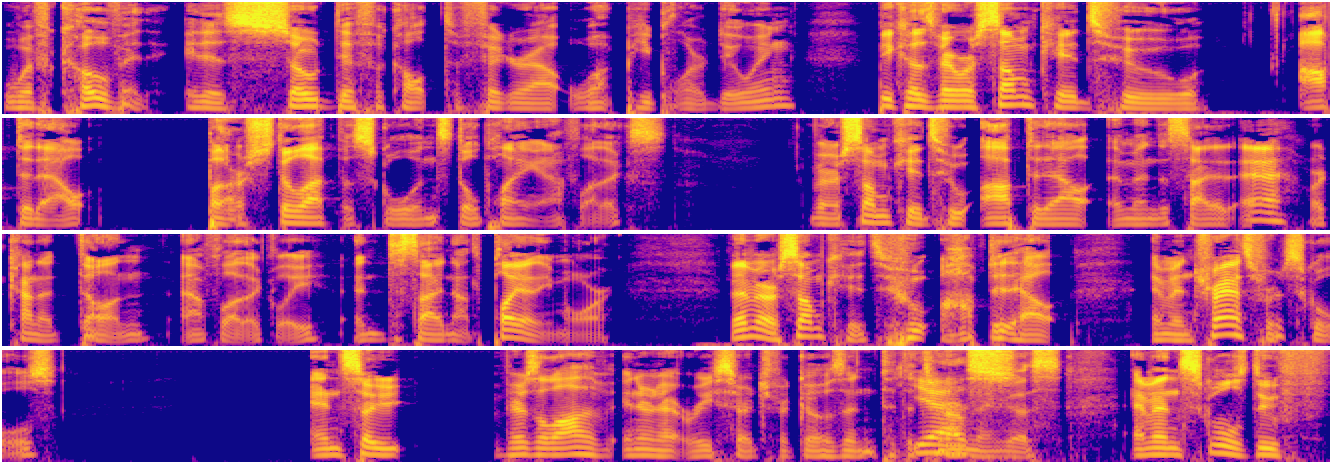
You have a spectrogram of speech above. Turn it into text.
with COVID, it is so difficult to figure out what people are doing because there were some kids who opted out but are still at the school and still playing athletics. There are some kids who opted out and then decided, eh, we're kind of done athletically and decided not to play anymore. Then there are some kids who opted out and then transferred schools. And so there's a lot of internet research that goes into determining Yes. this. And then schools do f-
